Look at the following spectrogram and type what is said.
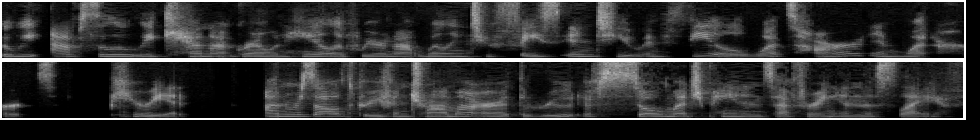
But we absolutely cannot grow and heal if we are not willing to face into and feel what's hard and what hurts, period. Unresolved grief and trauma are at the root of so much pain and suffering in this life,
